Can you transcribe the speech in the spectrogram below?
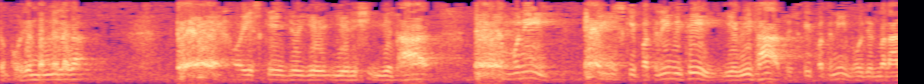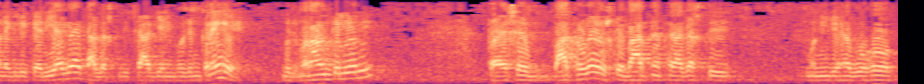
तो भोजन बनने लगा। और इसके जो ये ये ऋषि, ये था मुनि इसकी पत्नी भी थी, ये भी था तो इसकी पत्नी भोजन बनाने के लिए कह दिया गया कि अगस्त से आज यही भोजन करेंगे, भोजन बनाओ उनके लिए भी। तो ऐसे बात हो गई, उसके बाद में फिर अगस्त मुनि जो है वो हो,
